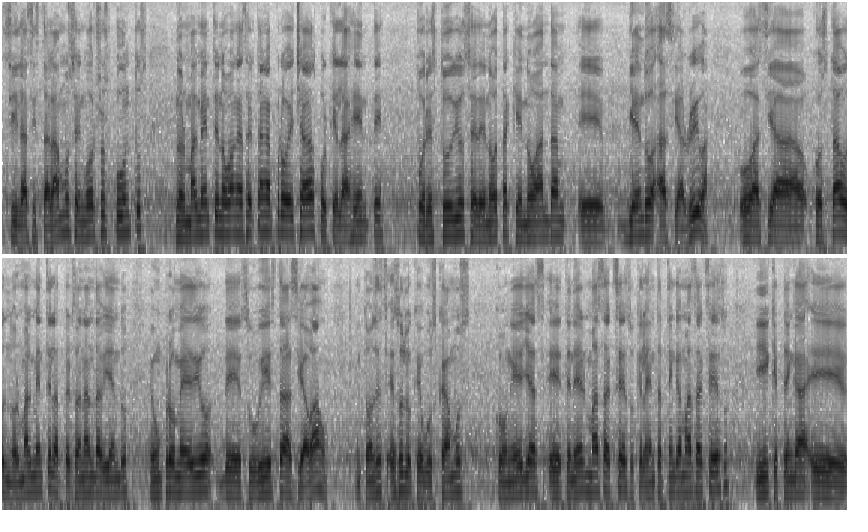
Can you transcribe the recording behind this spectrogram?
Si las instalamos en otros puntos, normalmente no van a ser tan aprovechadas porque la gente por estudios se denota que no andan eh, viendo hacia arriba o hacia costados. Normalmente la persona anda viendo en un promedio de su vista hacia abajo. Entonces eso es lo que buscamos con ellas, eh, tener más acceso, que la gente tenga más acceso y que tenga eh,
